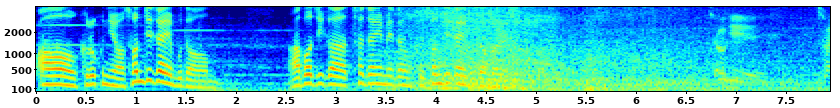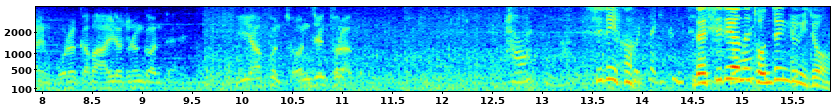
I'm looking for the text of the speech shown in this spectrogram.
어 그렇군요. 선지자의 무덤. 아버지가 찾아 헤매던 그 선지자의 무덤을 저기 잘 모를까봐 알려주는 건데 이 앞은 전쟁터라고 다 왔어요. 시리아. 골짜기 근처. 네, 시리아는 전쟁 중이죠.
